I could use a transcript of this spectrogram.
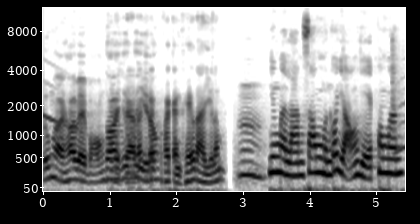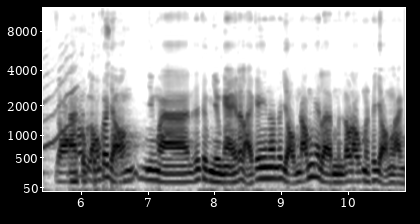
đúng rồi hơi bề bộn thôi chứ không có gì đâu phải cần khéo tay dữ lắm Nhưng mà làm xong mình có dọn dẹp không anh? dọn à cũng, cũng có dọn nhưng mà nói chung nhiều ngày đó lại cái nó nó dọn đóng cái là mình lâu lâu mình phải dọn lần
